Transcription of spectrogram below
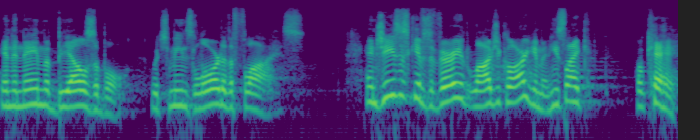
in the name of Beelzebul, which means Lord of the Flies. And Jesus gives a very logical argument. He's like, okay,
